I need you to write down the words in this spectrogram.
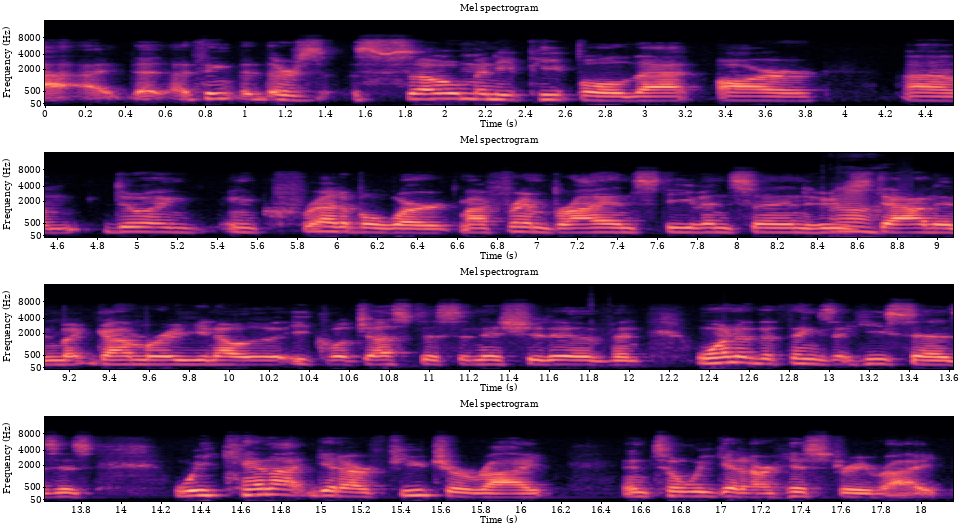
I, I think that there's so many people that are um, doing incredible work. My friend Bryan Stevenson, who's oh. down in Montgomery, you know, the Equal Justice Initiative. And one of the things that he says is we cannot get our future right until we get our history right.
